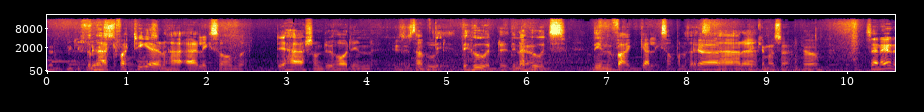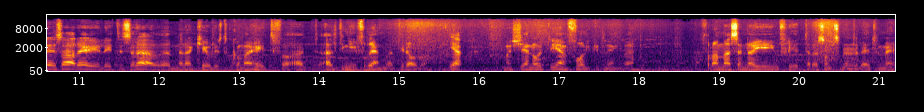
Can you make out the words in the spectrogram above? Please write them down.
Väldigt mycket De här kvarteren här är liksom... Det är här som du har din... Så här, the hood. the hood, dina Ja. hoods. Din vagga liksom på något sätt. Ja, det här det kan man säga. ja. Sen är det så här, det är ju lite sådär eh, melankoliskt att komma hit för att allting är förändrat idag. Va? ja. Man känner inte igen folket längre. För det är en massa nyinflyttade och sånt som man inte vet vem är.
